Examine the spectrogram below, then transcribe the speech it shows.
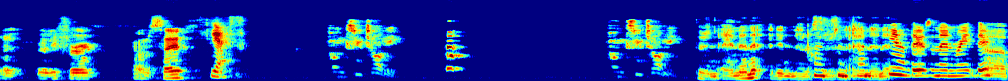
Right, ready for how to say it? Yes. Punxsutawney. Punxsutawney. There's an N in it? I didn't notice there's an N in it. Yeah, there's an N right there. Uh,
